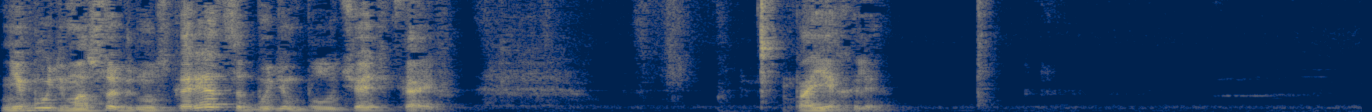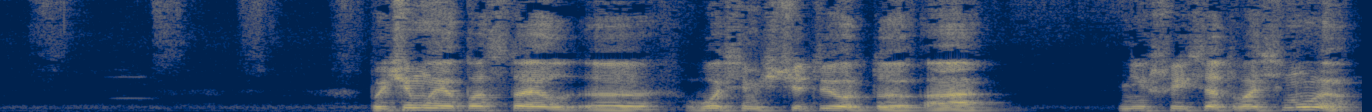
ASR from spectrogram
не будем особенно ускоряться, будем получать кайф. Поехали. Почему я поставил э, 84-ю, а не 68-ю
